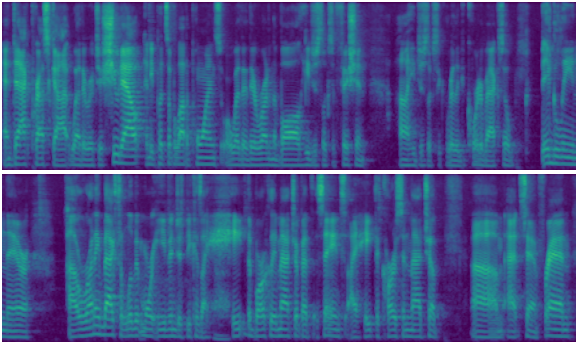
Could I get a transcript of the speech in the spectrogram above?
And Dak Prescott, whether it's a shootout and he puts up a lot of points or whether they're running the ball, he just looks efficient. Uh, he just looks like a really good quarterback. So big lean there. Uh, running backs a little bit more even just because I hate the Barkley matchup at the Saints. I hate the Carson matchup um, at San Fran.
